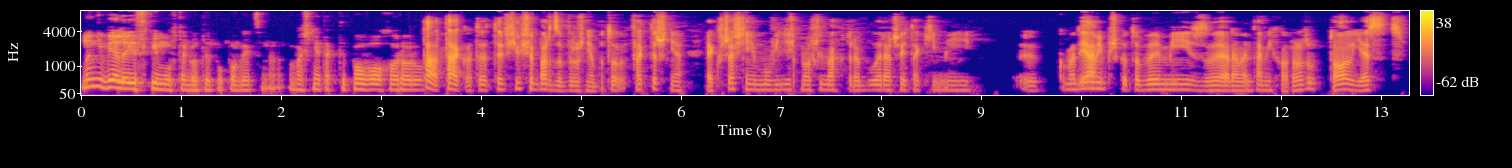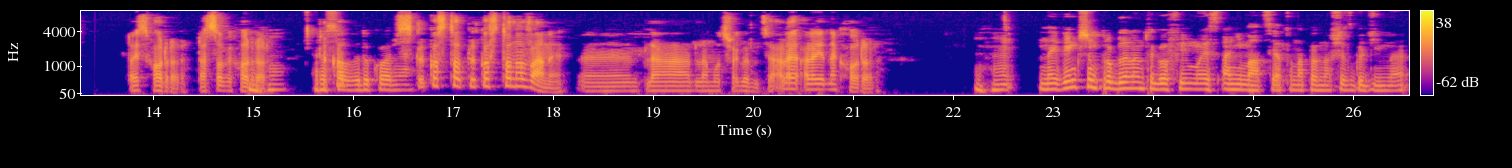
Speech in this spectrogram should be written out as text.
no niewiele jest filmów tego typu, powiedzmy. Właśnie tak typowo horroru. Tak, tak. Ten, ten film się bardzo wyróżnia, bo to faktycznie, jak wcześniej mówiliśmy o filmach, które były raczej takimi Y, komediami przygotowymi z elementami horroru, to jest to jest horror, rasowy horror. Mhm. Rasowy, tylko, dokładnie. Tylko, sto, tylko stonowany y, dla, dla młodszego widza, ale, ale jednak horror. Mhm. Największym problemem tego filmu jest animacja, to na pewno się zgodzimy.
